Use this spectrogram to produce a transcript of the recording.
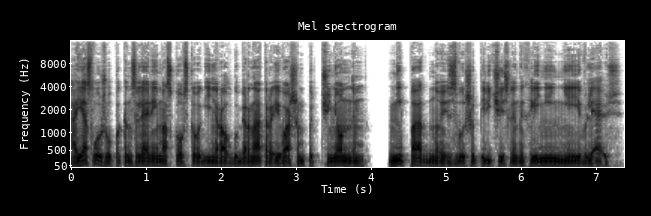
А я служу по канцелярии московского генерал-губернатора и вашим подчиненным ни по одной из вышеперечисленных линий не являюсь.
